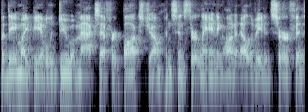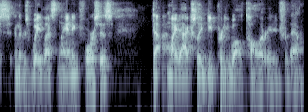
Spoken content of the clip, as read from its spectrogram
but they might be able to do a max effort box jump. And since they're landing on an elevated surface and there's way less landing forces, that might actually be pretty well tolerated for them.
